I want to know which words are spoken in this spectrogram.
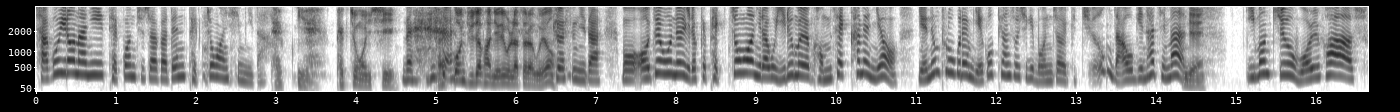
자고 일어나니 대권 주자가 된 백종원 씨입니다. 대, 예, 백종원 씨. 네. 대권 주자 반열에 올랐더라고요. 그렇습니다. 뭐 어제 오늘 이렇게 백종원이라고 이름을 검색하면요. 예능 프로그램 예고편 소식이 먼저 이렇게 쭉 나오긴 하지만 네. 이번 주 월화 수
